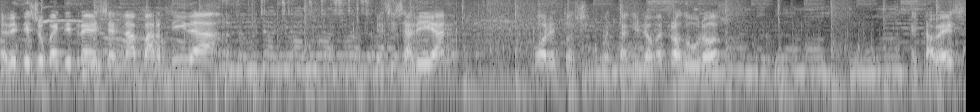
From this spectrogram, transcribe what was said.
Elite Sub-23 en la partida, que así salían por estos 50 kilómetros duros. Esta vez,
